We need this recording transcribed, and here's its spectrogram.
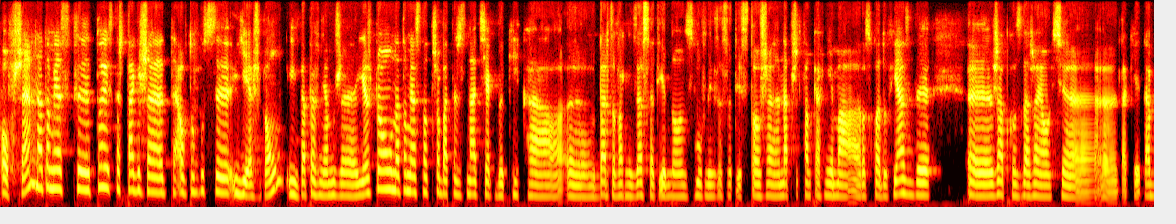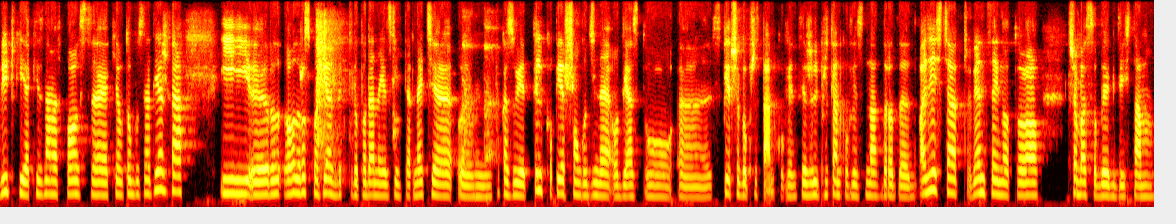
owszem, natomiast e, to jest też tak, że te autobusy jeżdżą i zapewniam, że jeżdżą, natomiast no, trzeba też znać jakby kilka e, bardzo ważnych zasad. Jedną z głównych zasad jest to, że na przystankach nie ma rozkładów jazdy, rzadko zdarzają się e, takie tabliczki, jakie znamy w Polsce, jaki autobus nadjeżdża. I e, rozkład jazdy, który podany jest w internecie, pokazuje tylko pierwszą godzinę odjazdu z pierwszego przystanku, więc jeżeli przystanków jest na drodze 20 czy więcej, no to trzeba sobie gdzieś tam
